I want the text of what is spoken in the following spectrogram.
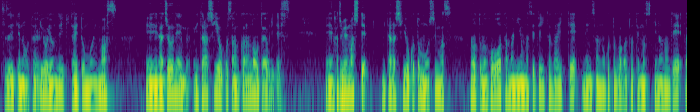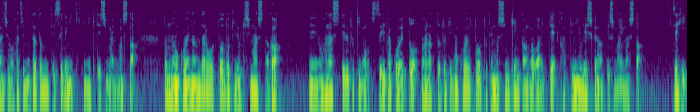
続いてのお便りを読んでいきたいと思います。えー、ラジオネーム、みたらしひよこさんからのお便りです。えー、はじめまして、みたらしひよこと申します。ノートの方をたまに読ませていただいて、ネイさんの言葉がとても好きなので、ラジオを始めたと見てすぐに聞きに来てしまいました。どんなお声なんだろうとドキドキしましたが、えー、お話してる時の落ち着いた声と笑った時の声ととても親近感が湧いて勝手に嬉しくなってしまいました。ぜひ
